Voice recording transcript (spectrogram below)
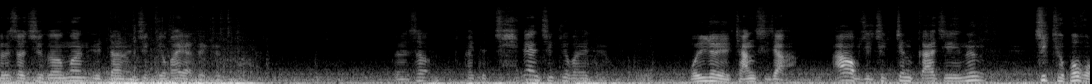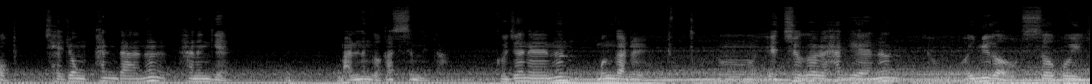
그래서 지금은 일단은 지켜봐야 되겠고 그래서 하여튼 최대한 지켜봐야 돼요. 월요일 장 시작 9시 직전까지는 지켜보고 최종 판단을 하는 게 맞는 것 같습니다. 그전에는 뭔가를 어, 예측을 하기에는 좀 의미가 없어 보이죠.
